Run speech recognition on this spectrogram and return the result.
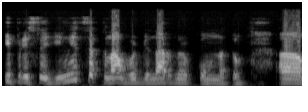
и присоединиться к нам в вебинарную комнату. А, а,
